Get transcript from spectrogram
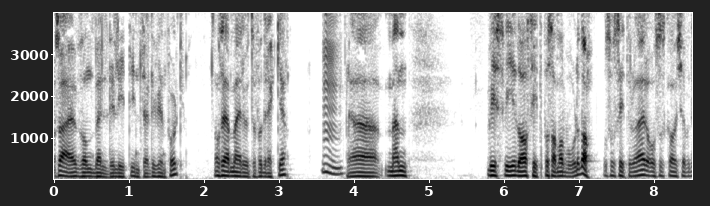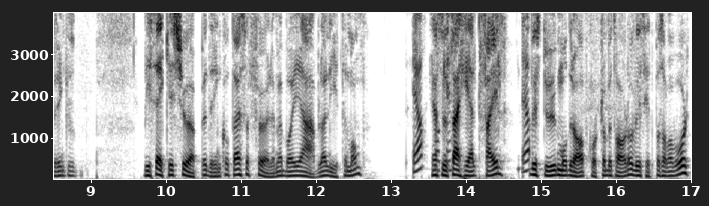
så er jeg jo sånn veldig lite interessert i kvinnfolk. Altså jeg er mer ute for å drikke. Mm. Eh, men hvis vi da sitter på samme bordet, da, og så sitter du der og så skal kjøpe drink så, Hvis jeg ikke kjøper drink hos deg, så føler jeg meg bare jævla lite mann. Ja, Jeg syns det er helt feil. Ja. Hvis du må dra opp kortet og betale, og vi sitter på samme bord,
